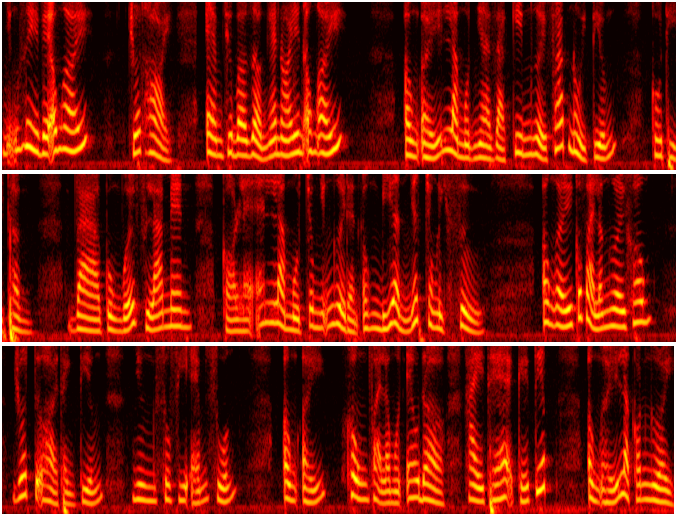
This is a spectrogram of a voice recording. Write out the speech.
Những gì về ông ấy? Chốt hỏi. Em chưa bao giờ nghe nói đến ông ấy. Ông ấy là một nhà giả kim người Pháp nổi tiếng. Cô thì thầm. Và cùng với Flamen, có lẽ là một trong những người đàn ông bí ẩn nhất trong lịch sử. Ông ấy có phải là người không? Rốt tự hỏi thành tiếng, nhưng Sophie ém xuống. Ông ấy không phải là một elder hay thế hệ kế tiếp. Ông ấy là con người,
